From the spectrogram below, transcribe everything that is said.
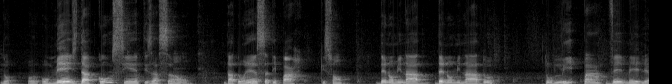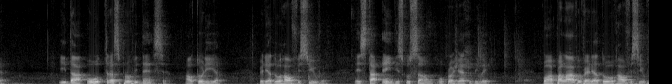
no, o, o mês da conscientização da doença de Parkinson, denominado, denominado tulipa vermelha, e da outras providências. Autoria: vereador Ralph Silva. Está em discussão o projeto de lei. Com a palavra, o vereador Ralph Silva.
